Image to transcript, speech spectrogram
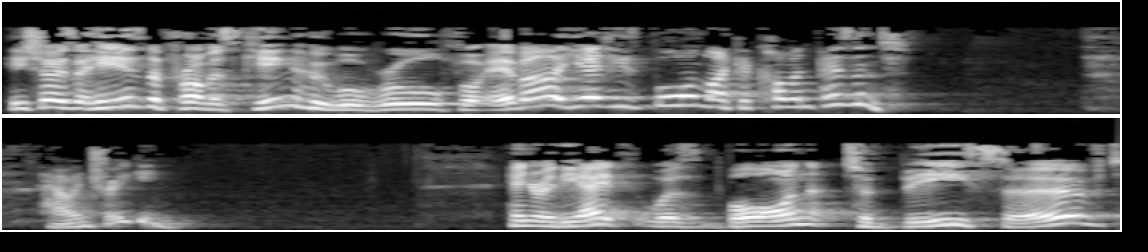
He shows that he is the promised king who will rule forever, yet he's born like a common peasant. How intriguing. Henry VIII was born to be served.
